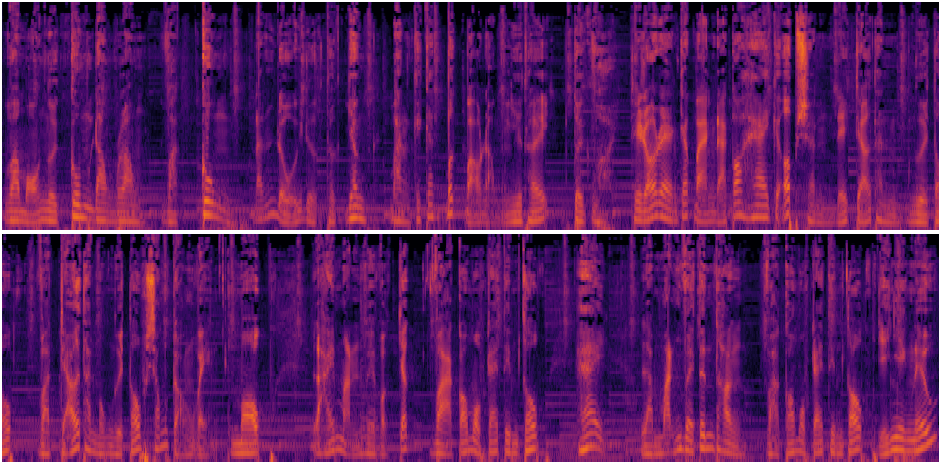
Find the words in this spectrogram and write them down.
và mọi người cùng đồng lòng và cùng đánh đuổi được thực dân bằng cái cách bất bạo động như thế. Tuyệt vời. Thì rõ ràng các bạn đã có hai cái option để trở thành người tốt và trở thành một người tốt sống trọn vẹn. Một là hãy mạnh về vật chất và có một trái tim tốt. Hai là mạnh về tinh thần và có một trái tim tốt. Dĩ nhiên nếu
